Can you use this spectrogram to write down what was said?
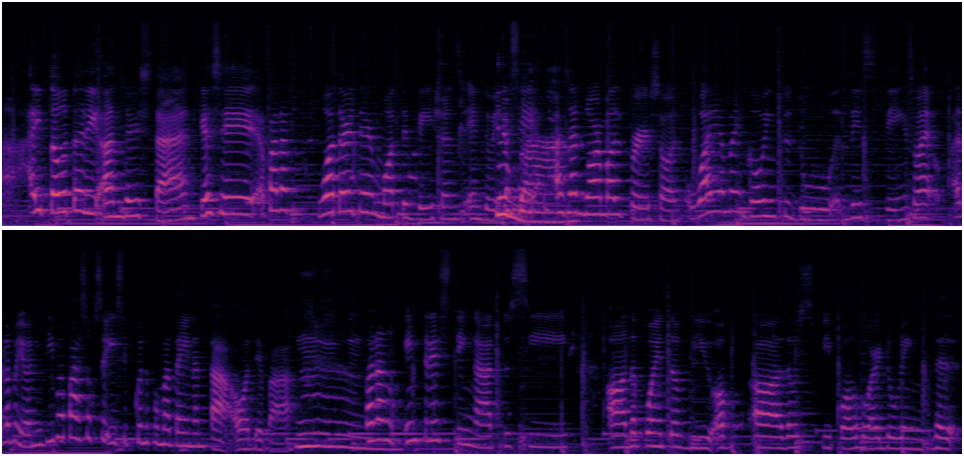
I totally understand. Kasi parang what are their motivations in doing? Kasi Diba? as a normal person, why am I going to do these things? Why, alam mo yon hindi papasok sa isip ko na pumatay ng tao, di ba? Mm. Parang interesting nga to see uh, the point of view of uh, those people who are doing the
